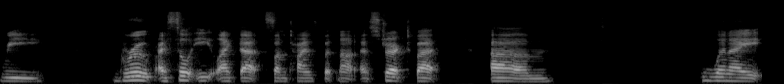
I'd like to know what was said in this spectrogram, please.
regroup. I still eat like that sometimes, but not as strict. But um, when I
